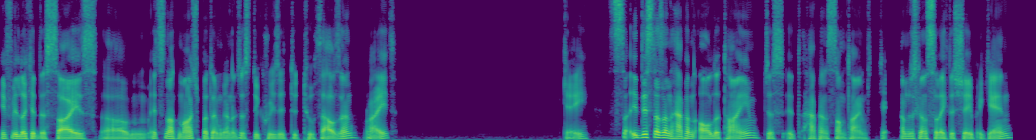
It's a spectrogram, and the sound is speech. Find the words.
If we look at the size, um, it's not much, but I'm gonna just decrease it to 2000, right? Okay, so it, this doesn't happen all the time, just it happens sometimes. Okay, I'm just gonna select the shape again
